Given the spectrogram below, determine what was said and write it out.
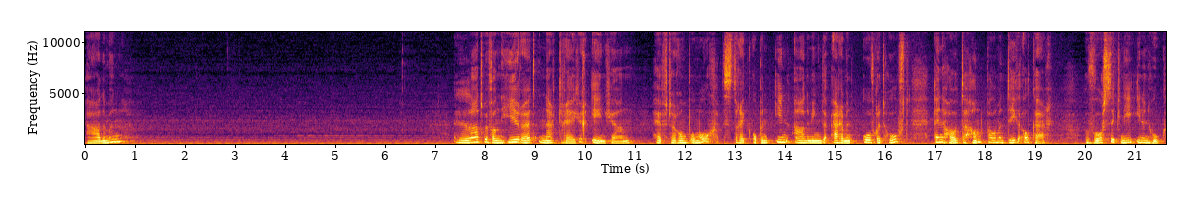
Ademen Laten we van hieruit naar krijger 1 gaan. Hef de romp omhoog, strek op een inademing de armen over het hoofd en houd de handpalmen tegen elkaar. Voorste knie in een hoek,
